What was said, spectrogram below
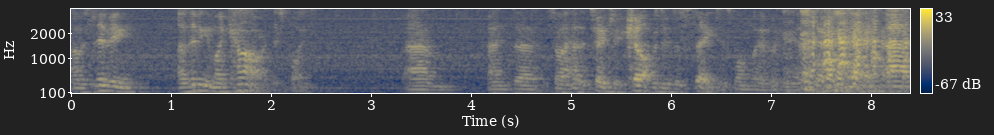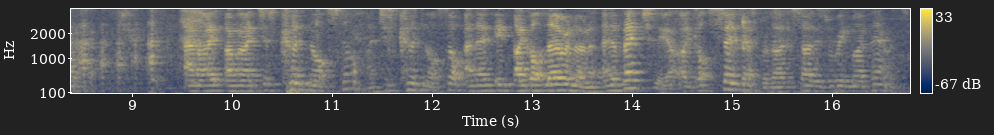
I was living, I was living in my car at this point. Um, and uh, so I had a totally carpeted estate, is one way of looking at it. um, and, I, and I just could not stop. I just could not stop. And then it, I got lower and lower. And eventually I got so desperate I decided to ring my parents.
